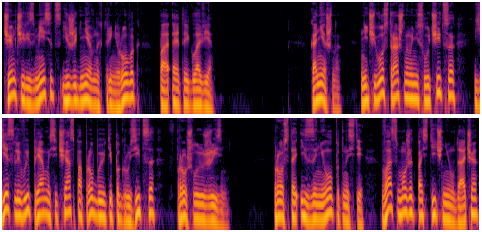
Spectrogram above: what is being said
чем через месяц ежедневных тренировок по этой главе. Конечно, ничего страшного не случится, если вы прямо сейчас попробуете погрузиться в прошлую жизнь. Просто из-за неопытности вас может постичь неудача,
